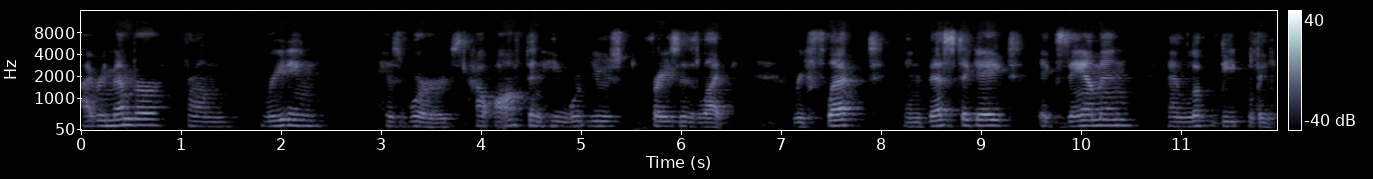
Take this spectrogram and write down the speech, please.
I remember from reading his words how often he used phrases like reflect, investigate, examine, and look deeply.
